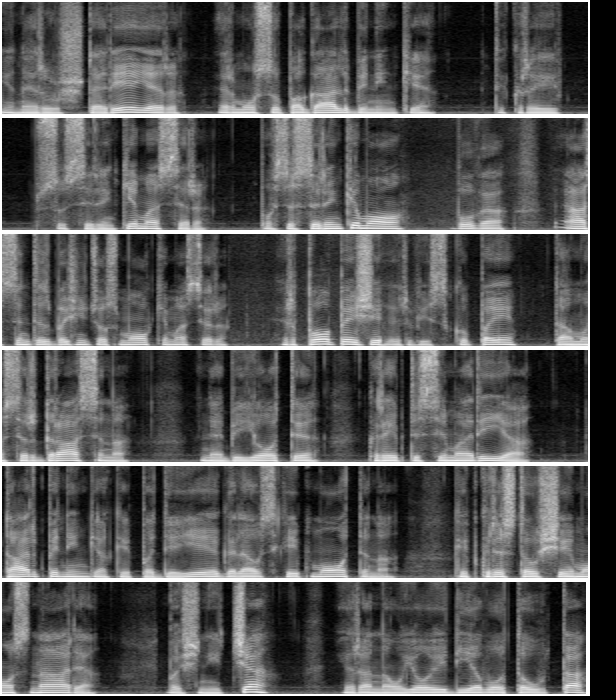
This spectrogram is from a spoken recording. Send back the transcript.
Jis yra užtarėja ir, ir mūsų pagalbininkė. Tikrai susirinkimas ir po susirinkimo buvę esantis bažnyčios mokymas ir, ir popiežiai, ir viskupai, tą mus ir drąsina nebijoti kreiptis į Mariją, tarpininkę, kaip padėjėją, galiausiai kaip motiną, kaip Kristaus šeimos narę. Bažnyčia yra naujoji Dievo tauta,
